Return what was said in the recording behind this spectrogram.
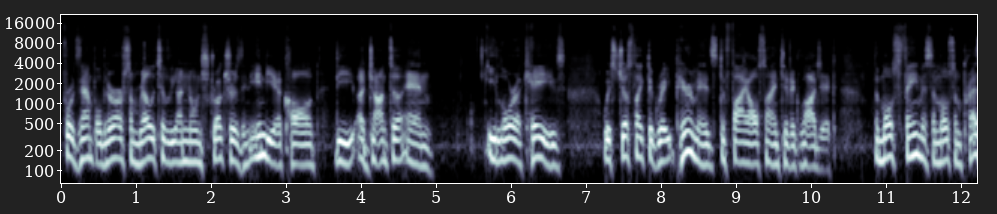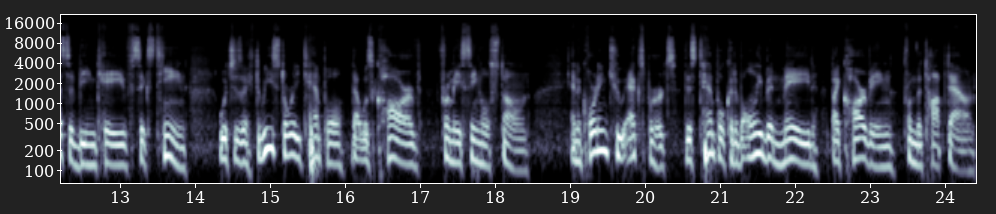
For example, there are some relatively unknown structures in India called the Ajanta and Ellora caves, which, just like the Great Pyramids, defy all scientific logic. The most famous and most impressive being Cave 16, which is a three story temple that was carved from a single stone. And according to experts, this temple could have only been made by carving from the top down.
